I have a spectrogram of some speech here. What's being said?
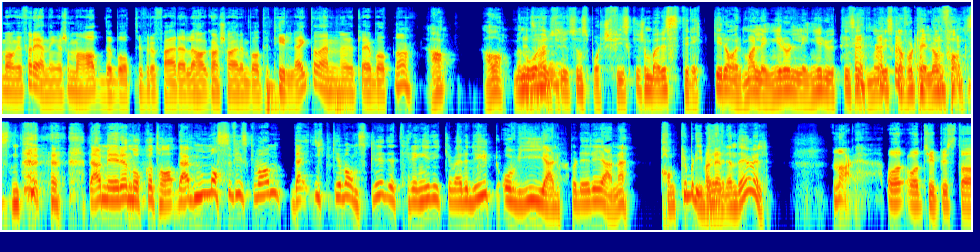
mange foreninger som hadde båt fra før, eller har, kanskje har en båt i tillegg til den utleiebåten òg. Ja, ja da, men nå høres det ut som sportsfisker som bare strekker arma lenger og lenger ut til siden når vi skal fortelle om fangsten. Det er mer enn nok å ta. Det er masse fiskevann, det er ikke vanskelig, det trenger ikke være dyrt, og vi hjelper dere gjerne. Kan ikke bli bedre enn det, vel? Nei. Og, og typisk da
